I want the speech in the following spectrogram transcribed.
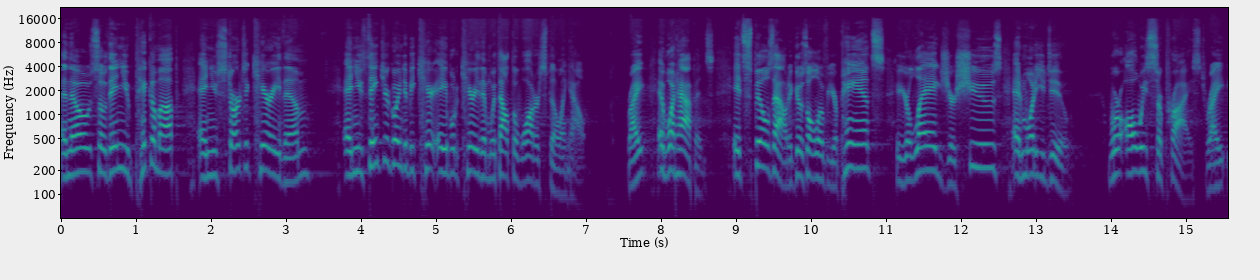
And though, so then you pick them up and you start to carry them, and you think you're going to be car- able to carry them without the water spilling out, right? And what happens? It spills out. It goes all over your pants, your legs, your shoes, and what do you do? We're always surprised, right?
